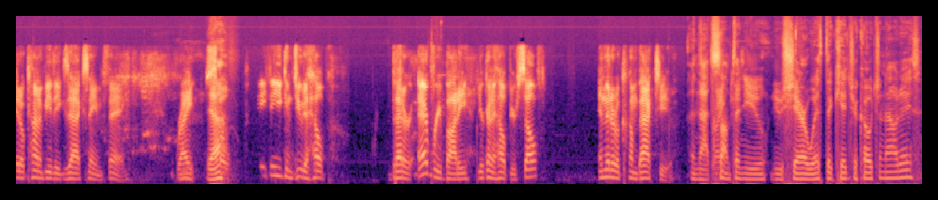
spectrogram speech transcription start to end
it'll kind of be the exact same thing right Yeah. so anything you can do to help better everybody you're going to help yourself and then it'll come back to you And that's Right. something you you share with the kids you're coaching nowadays?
